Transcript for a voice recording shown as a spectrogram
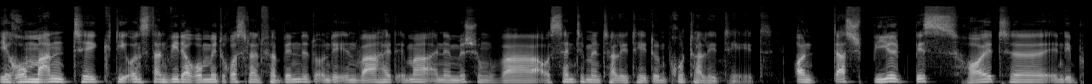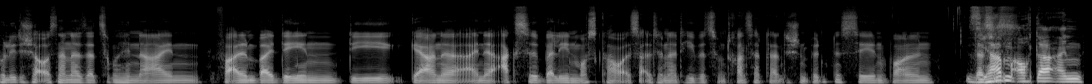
die Romantik, die uns dann wiederum mit Russland verbindet und die in Wahrheit immer eine Mischung war aus Sentimentalität und Brutalität. Und das spielt bis heute in die politische Auseinandersetzung hinein, vor allem bei denen, die gerne eine Achse Berlin-Moskau als Alternative zum transatlantischen Bündnis sehen wollen. Sie das haben auch da ein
